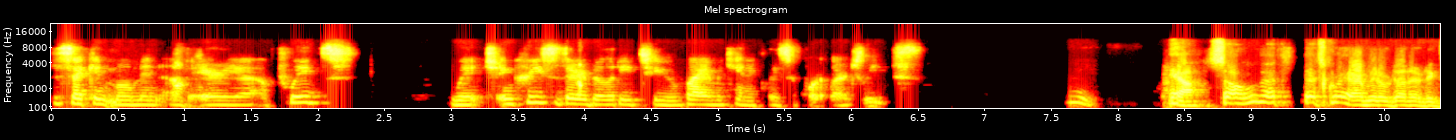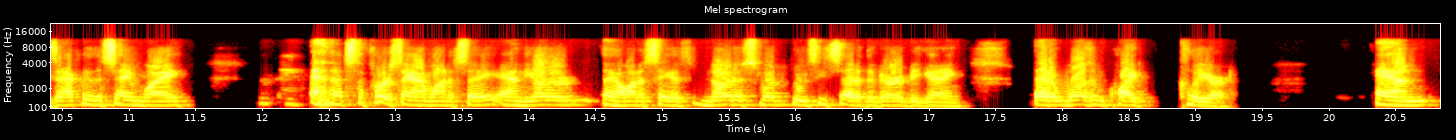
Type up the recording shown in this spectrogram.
the second moment of area of twigs, which increases their ability to biomechanically support large leaves. Hmm. Yeah, so that's that's great. I would have done it exactly the same way. Okay. And that's the first thing I want to say. And the other thing I want to say is notice what Lucy said at the very beginning, that it wasn't quite clear. And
